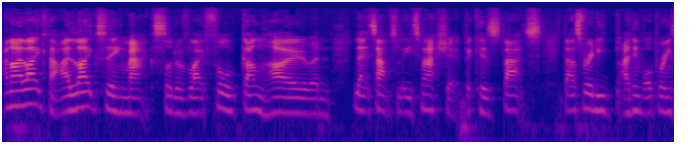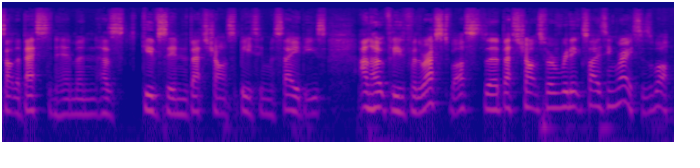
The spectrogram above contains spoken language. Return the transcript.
and I like that. I like seeing Max sort of like full gung ho and let's absolutely smash it because that's that's really I think what brings out the best in him and has gives him the best chance of beating Mercedes and hopefully for the rest of us the best chance for a really exciting race as well.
